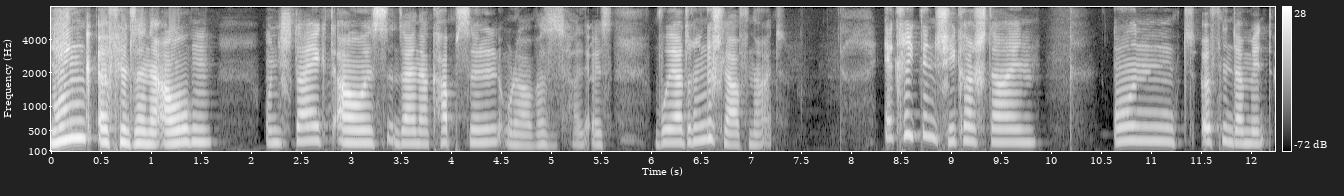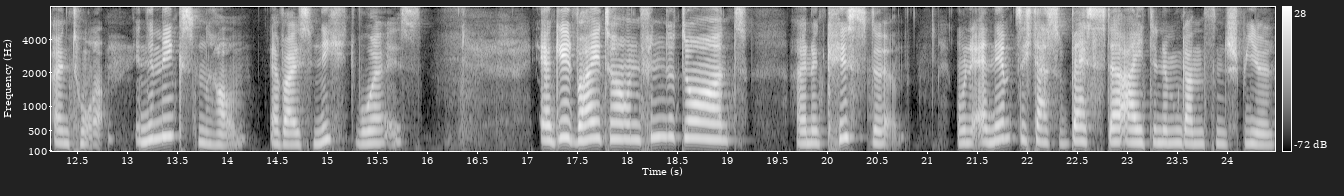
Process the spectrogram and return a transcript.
Link öffnet seine Augen und steigt aus seiner Kapsel oder was es halt ist, wo er drin geschlafen hat. Er kriegt den Schickerstein und öffnet damit ein Tor in den nächsten Raum. Er weiß nicht, wo er ist. Er geht weiter und findet dort eine Kiste und er nimmt sich das beste Item im ganzen Spiel.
